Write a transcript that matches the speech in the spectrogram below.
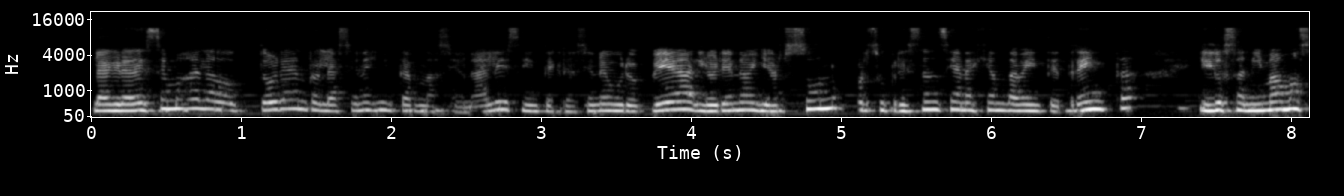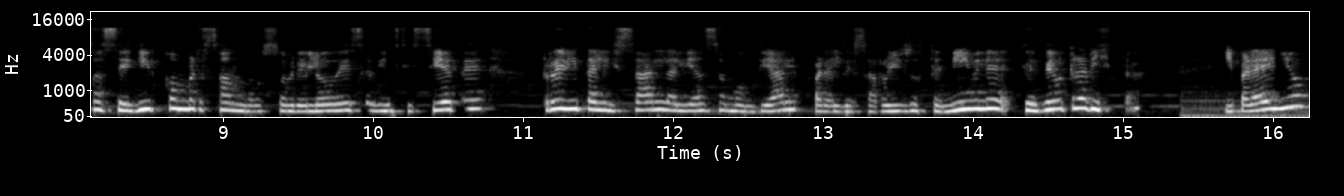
Le agradecemos a la doctora en Relaciones Internacionales e Integración Europea, Lorena Oyarzún, por su presencia en Agenda 2030 y los animamos a seguir conversando sobre el ODS 17, revitalizar la Alianza Mundial para el Desarrollo Sostenible desde otra arista. Y para ello,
